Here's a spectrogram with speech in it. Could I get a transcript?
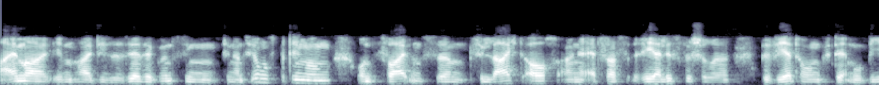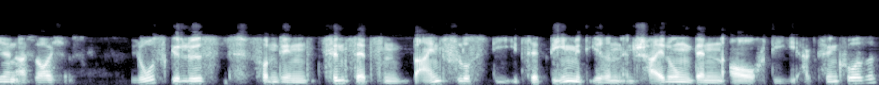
Einmal eben halt diese sehr, sehr günstigen Finanzierungsbedingungen und zweitens ähm, vielleicht auch eine etwas realistischere Bewertung der Immobilien als solches. Losgelöst von den Zinssätzen, beeinflusst die EZB mit ihren Entscheidungen denn auch die Aktienkurse?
